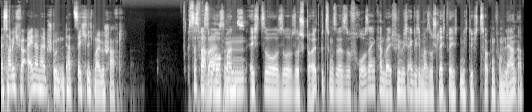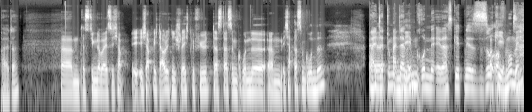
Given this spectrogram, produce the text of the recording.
Das habe ich für eineinhalb Stunden tatsächlich mal geschafft. Ist das was, Aber worauf man echt so, so, so stolz bzw. so froh sein kann? Weil ich fühle mich eigentlich immer so schlecht, wenn ich mich durch Zocken vom Lernen abhalte. Ähm, das Ding dabei ist, ich habe ich hab mich dadurch nicht schlecht gefühlt, dass das im Grunde, ähm, ich habe das im Grunde. äh, Alter, du mit deinem dem- im Grunde, ey, das geht mir so Okay, Moment.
